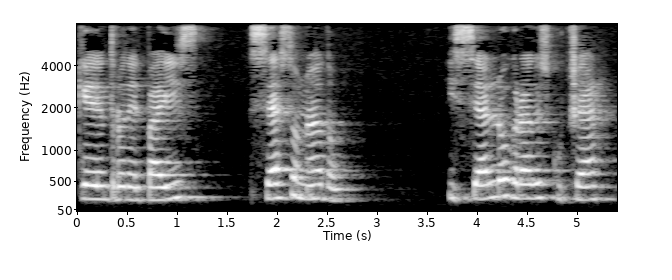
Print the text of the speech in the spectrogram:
que dentro del país se ha sonado y se ha logrado escuchar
